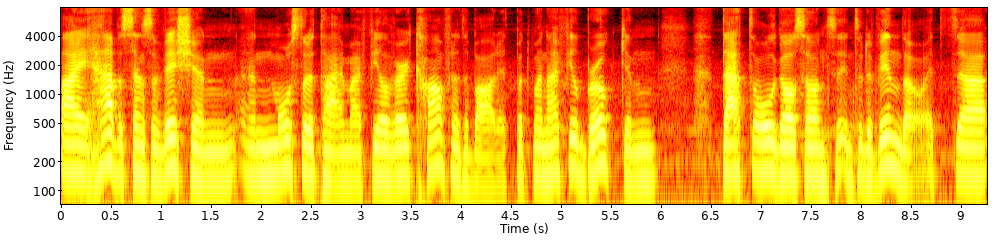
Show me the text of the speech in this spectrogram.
I have a sense of vision and most of the time I feel very confident about it but when I feel broken that all goes on into the window. It, uh,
